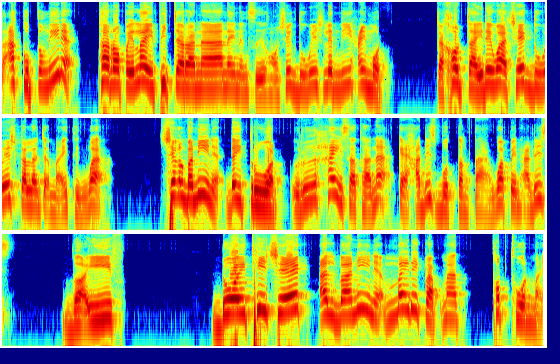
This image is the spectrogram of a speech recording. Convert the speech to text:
ตะอักกุบตรงนี้เนี่ย ถ้าเราไปไล่พิจารณาในหนังสือของเชคดูเวชเล่มนี้ให้หมด จะเข้าใจได้ว่าเชคดูเวชกำลังจะหมายถึงว่า เชคอัลบานีเนี่ยได้ตรวจหรือให้สถานะแก่ฮะดิษบทต่างๆ ว่าเป็นฮะดิษดออีฟโดยที่เชคอัลบานีเนี่ยไม่ได้กลับมาทบทวนใหม่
